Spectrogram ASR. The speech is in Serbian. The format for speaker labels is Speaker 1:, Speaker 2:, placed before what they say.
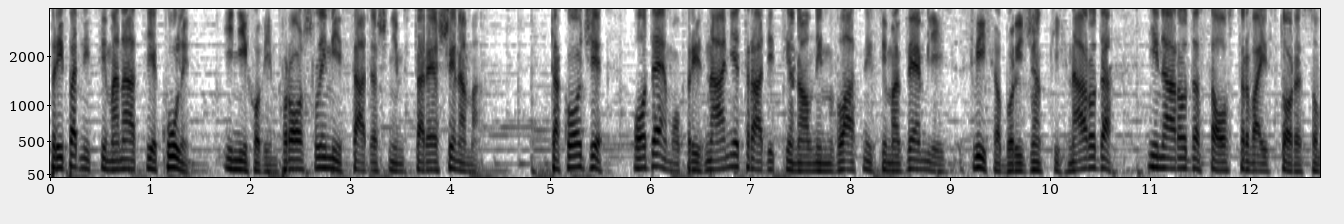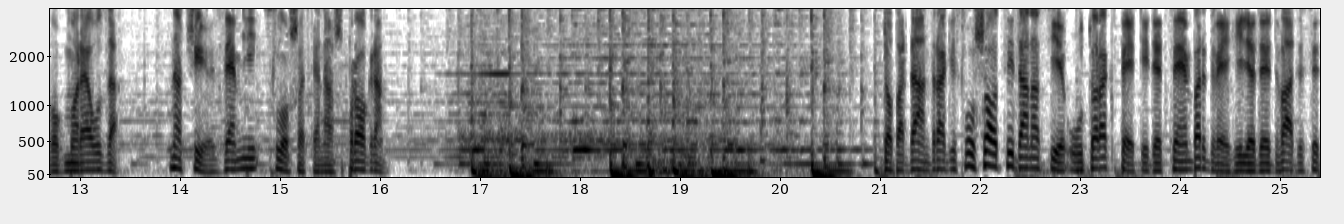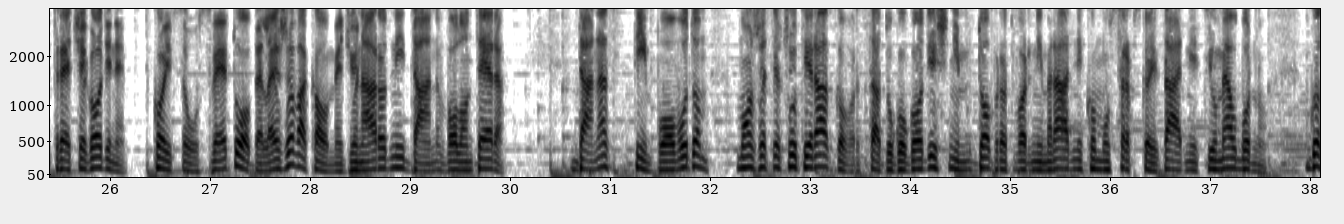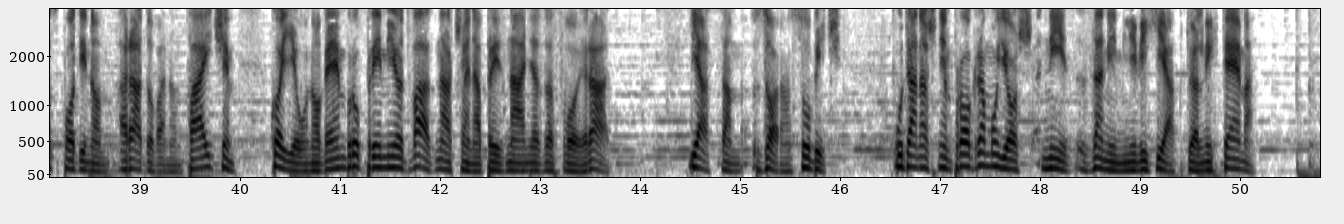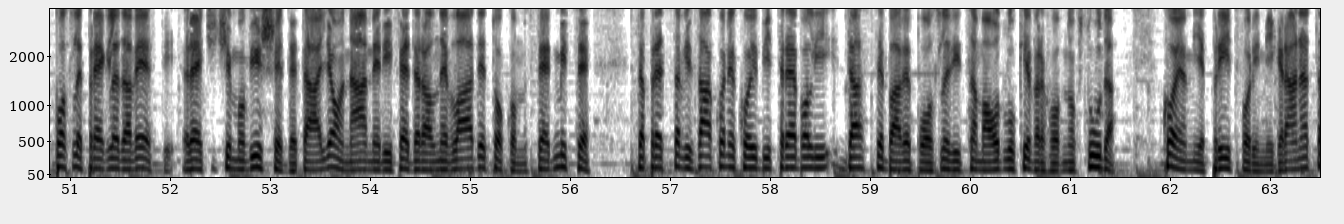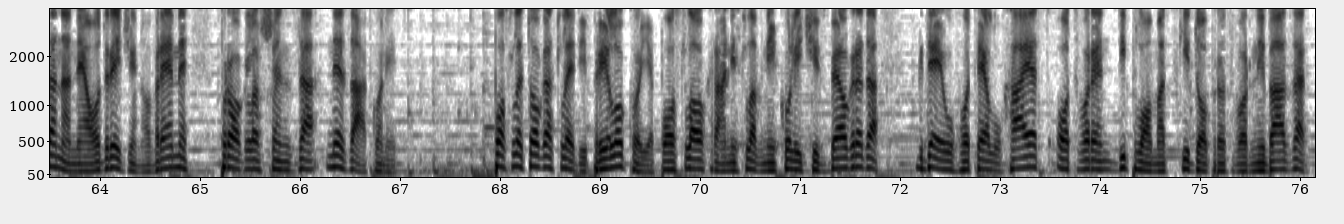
Speaker 1: pripadnicima nacije Kulin i njihovim prošlim i sadašnjim starešinama. Takođe, odajemo priznanje tradicionalnim vlasnicima zemlje iz svih aboriđanskih naroda i naroda sa ostrva iz Toresovog Moreuza, na čijoj zemlji slušate naš program. Dobar dan, dragi slušaoci. Danas je utorak 5. decembar 2023. godine, koji se u svetu obeležava kao Međunarodni dan volontera. Danas, tim povodom, možete čuti razgovor sa dugogodišnjim dobrotvornim radnikom u srpskoj zajednici u Melbourneu, gospodinom Radovanom Pajićem, koji je u novembru primio dva značajna priznanja za svoj rad. Ja sam Zoran Subić. U današnjem programu još niz zanimljivih i aktuelnih tema – Posle pregleda vesti reći ćemo više detalja o nameri federalne vlade tokom sedmice da predstavi zakone koji bi trebali da se bave posledicama odluke Vrhovnog suda, kojom je pritvor imigranata na neodređeno vreme proglašen za nezakonit. Posle toga sledi prilog koji je poslao Hranislav Nikolić iz Beograda, gde je u hotelu Hyatt otvoren diplomatski dobrotvorni bazar.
